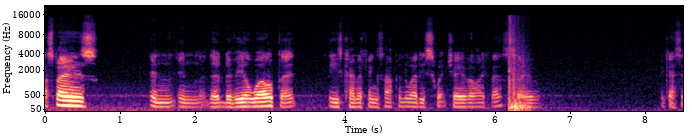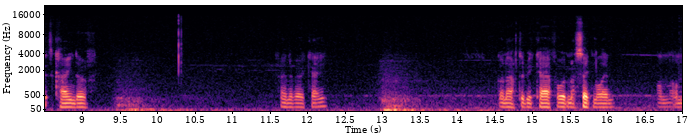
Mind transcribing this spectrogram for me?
I suppose in in the, the real world that these kind of things happen where they switch over like this, so I guess it's kind of kind of okay. Gonna have to be careful with my signalling on, on.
